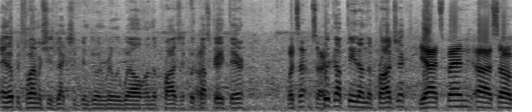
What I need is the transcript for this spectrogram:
And open telemetry has actually been doing really well on the project. Quick oh, update great. there. What's? I'm sorry. Quick update on the project. Yeah, it's been, uh, so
